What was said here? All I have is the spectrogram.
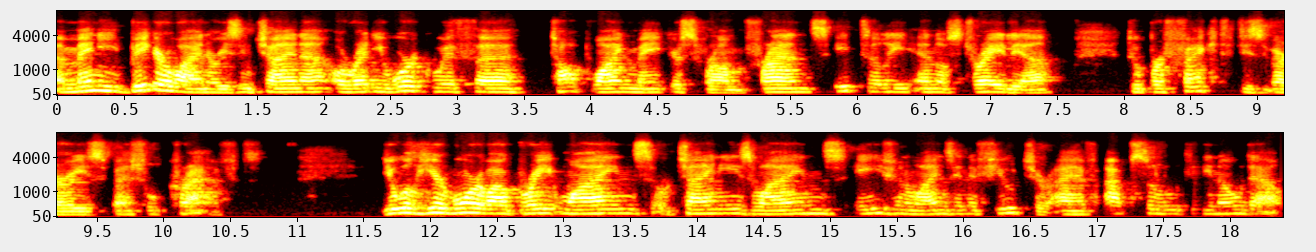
Uh, many bigger wineries in China already work with uh, top winemakers from France, Italy, and Australia to perfect this very special craft. You will hear more about great wines or Chinese wines, Asian wines in the future. I have absolutely no doubt.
